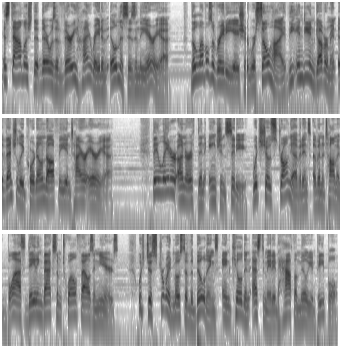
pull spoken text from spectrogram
established that there was a very high rate of illnesses in the area. The levels of radiation were so high the Indian government eventually cordoned off the entire area. They later unearthed an ancient city, which shows strong evidence of an atomic blast dating back some 12,000 years, which destroyed most of the buildings and killed an estimated half a million people.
